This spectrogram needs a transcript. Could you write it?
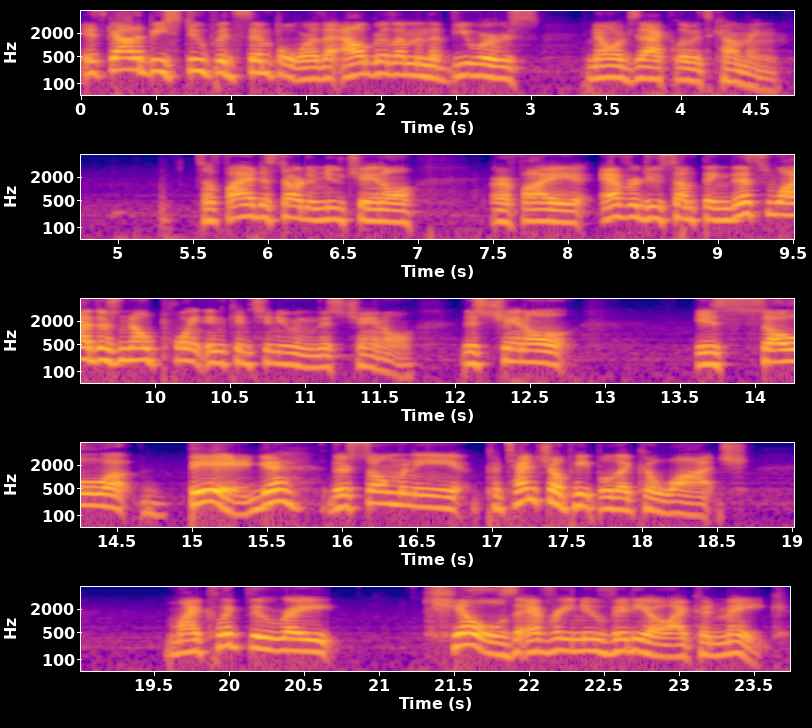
it's got to be stupid simple where the algorithm and the viewers know exactly what's coming. So if i had to start a new channel or if i ever do something this is why there's no point in continuing this channel. This channel is so big. There's so many potential people that could watch. My click-through rate kills every new video I could make.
